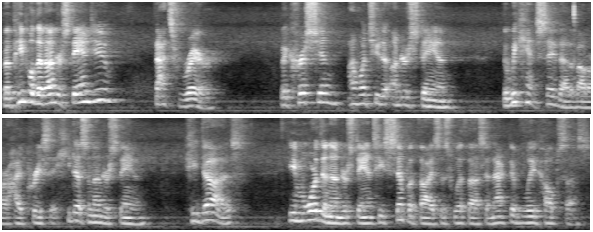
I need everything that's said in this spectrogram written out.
but people that understand you, that's rare. But Christian, I want you to understand that we can't say that about our high priest, that he doesn't understand. He does. He more than understands. He sympathizes with us and actively helps us.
